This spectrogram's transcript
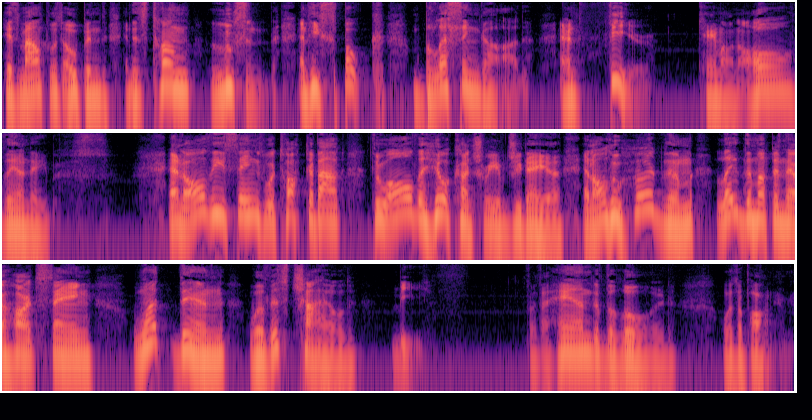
his mouth was opened and his tongue loosened, and he spoke, blessing God, and fear came on all their neighbors. And all these things were talked about through all the hill country of Judea, and all who heard them laid them up in their hearts, saying, What then will this child be? For the hand of the Lord was upon him.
